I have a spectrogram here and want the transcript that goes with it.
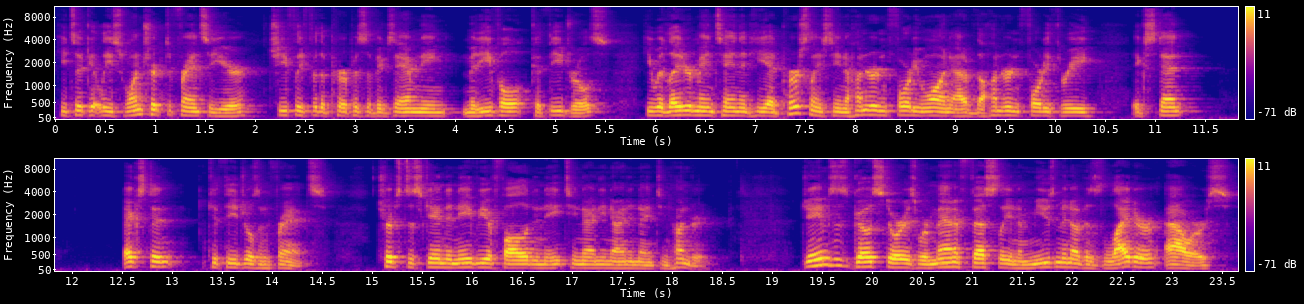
he took at least one trip to France a year, chiefly for the purpose of examining medieval cathedrals. He would later maintain that he had personally seen 141 out of the 143 extant, extant cathedrals in France. Trips to Scandinavia followed in 1899 and 1900. James's ghost stories were manifestly an amusement of his lighter hours,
